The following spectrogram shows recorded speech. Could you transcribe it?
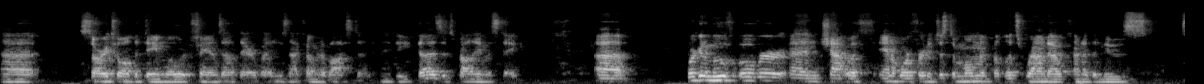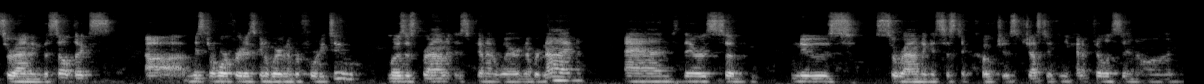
uh, sorry to all the Dame Lillard fans out there, but he's not coming to Boston. if he does, it's probably a mistake. Uh, we're going to move over and chat with Anna Horford in just a moment, but let's round out kind of the news surrounding the Celtics. Uh, Mr. Horford is going to wear number 42. Moses Brown is going to wear number 9. And there's some news surrounding assistant coaches. Justin, can you kind of fill us in on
